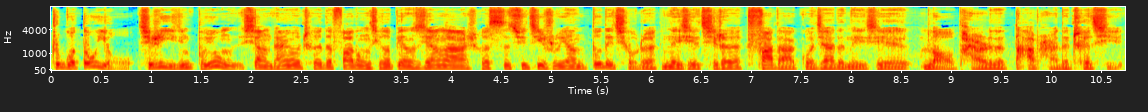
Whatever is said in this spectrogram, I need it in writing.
中国都有。其实已经不用像燃油车的发动机和变速箱啊，和四驱技术一样，都得求着那些汽车发达国家的那些老牌的大牌的车企，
